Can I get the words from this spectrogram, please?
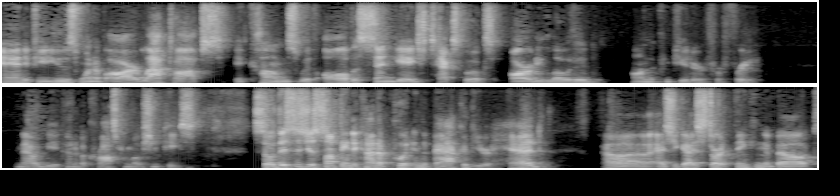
And if you use one of our laptops, it comes with all the Cengage textbooks already loaded on the computer for free. And that would be kind of a cross promotion piece. So this is just something to kind of put in the back of your head. Uh, as you guys start thinking about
